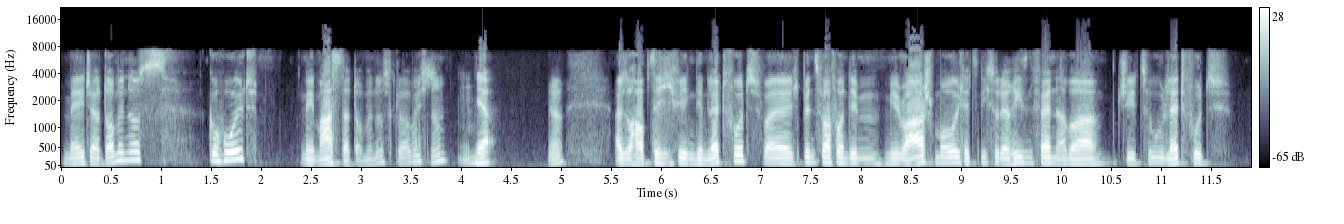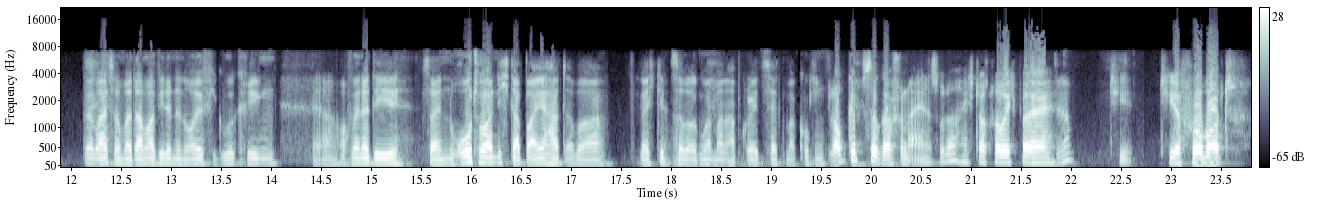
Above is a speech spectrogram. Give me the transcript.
Major Dominus geholt. Ne, Master Dominus, glaube ich, ne? Mhm. Ja. Ja, also hauptsächlich wegen dem Leadfoot, weil ich bin zwar von dem Mirage Mold jetzt nicht so der Riesenfan, aber G2 Leadfoot Wer weiß, wann wir da mal wieder eine neue Figur kriegen. Ja. Auch wenn er die, seinen Rotor nicht dabei hat, aber vielleicht gibt es ja. aber irgendwann mal ein Upgrade-Set, mal gucken. Ich glaube, gibt es sogar schon eines, oder? Ich doch, glaube ich, bei ja? TF Robot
